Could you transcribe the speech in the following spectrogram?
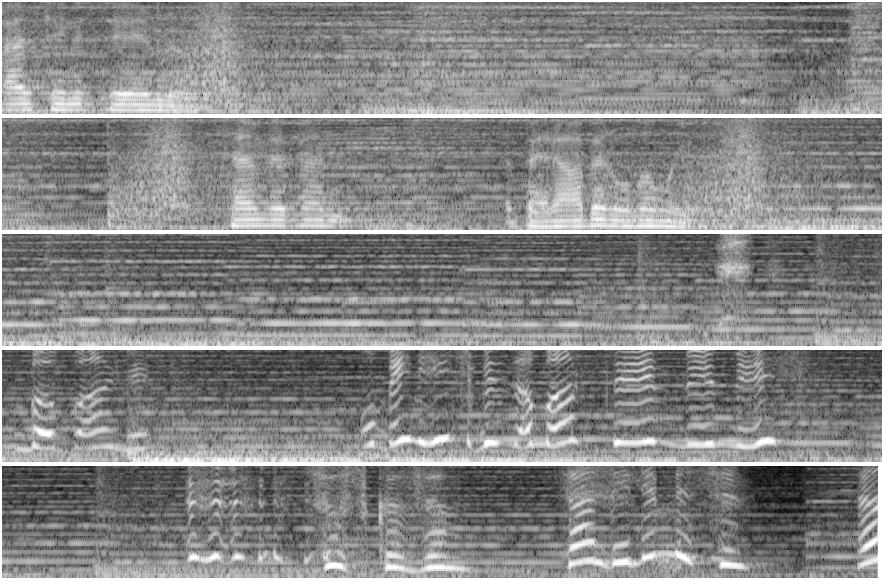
Ben seni sevmiyorum. Sen ve ben beraber olamayız. Hiçbir zaman sevmemiş. Sus kızım. Sen deli misin? Ha?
